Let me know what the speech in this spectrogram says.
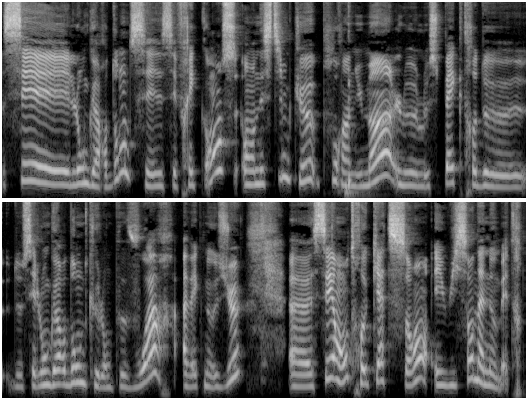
ces longueurs d'onde, ces, fréquences, on estime que pour un humain, le, spectre de, ces longueurs d'onde que l'on peut voir avec nos yeux, c'est entre 400 et 800 nanomètres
